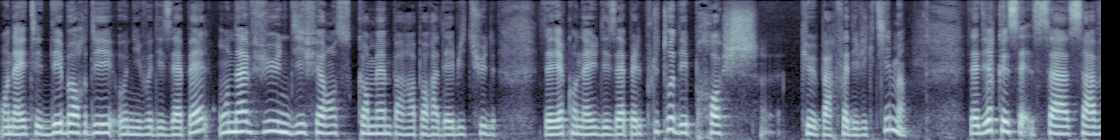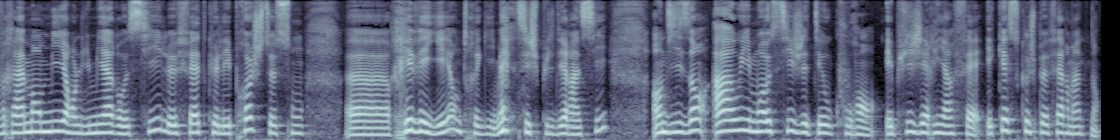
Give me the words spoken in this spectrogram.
on a été débordé au niveau des appels. On a vu une différence quand même par rapport à d'habitude. C'est-à-dire qu'on a eu des appels plutôt des proches que parfois des victimes. C'est-à-dire que ça, ça, a vraiment mis en lumière aussi le fait que les proches se sont euh, réveillés, entre guillemets, si je puis le dire ainsi, en disant Ah oui, moi aussi j'étais au courant, et puis j'ai rien fait, et qu'est-ce que je peux faire maintenant?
